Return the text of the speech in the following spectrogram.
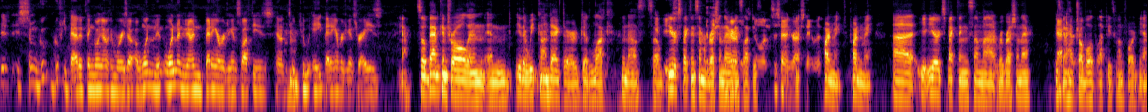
there's some goofy BABIP thing going on with him where he's a, a one 199 batting average against lefties and a 228 batting average against righties. Yeah. So bad control and and either weak contact or good luck. Who knows? So It's- you're expecting some regression there against lefties. Dylan, This is Fangraphs, damn it. Pardon me. Pardon me. Uh, you're expecting some uh, regression there. He's going to have trouble with lefties going forward. Yeah,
